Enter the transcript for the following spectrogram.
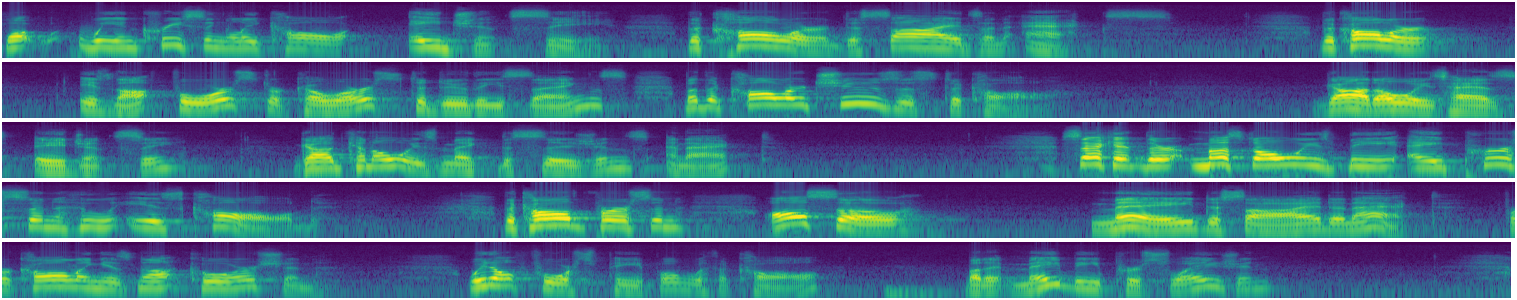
what we increasingly call agency. The caller decides and acts. The caller is not forced or coerced to do these things, but the caller chooses to call. God always has agency. God can always make decisions and act. Second, there must always be a person who is called. The called person also may decide and act, for calling is not coercion. We don't force people with a call, but it may be persuasion.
